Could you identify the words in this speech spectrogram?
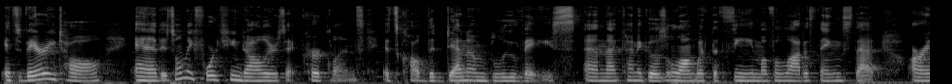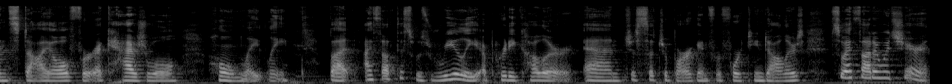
It's very tall and it's only $14 at Kirkland's. It's called the Denim Blue Vase and that kind of goes along with the theme of a lot of things that are in style for a casual home lately but I thought this was really a pretty color and just such a bargain for $14, so I thought I would share it.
